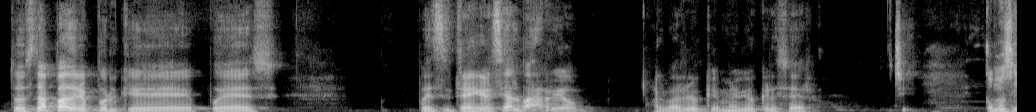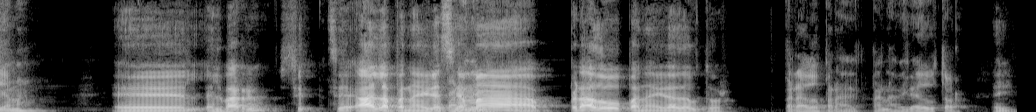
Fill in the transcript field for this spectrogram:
Entonces está padre porque, pues, pues regresé al barrio, al barrio que me vio crecer. ¿Cómo se llama? El, el barrio, ah, la panadería La se llama Prado Panadería de Autor. Prado para Panadería de Autor. Ahí.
